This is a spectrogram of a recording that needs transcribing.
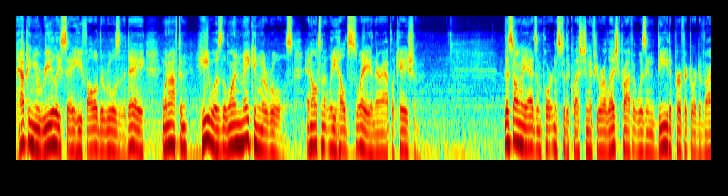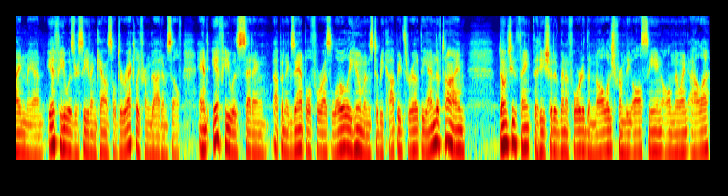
How can you really say he followed the rules of the day when often he was the one making the rules and ultimately held sway in their application? This only adds importance to the question if your alleged prophet was indeed a perfect or divine man, if he was receiving counsel directly from God himself, and if he was setting up an example for us lowly humans to be copied throughout the end of time. Don't you think that he should have been afforded the knowledge from the all seeing, all knowing Allah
